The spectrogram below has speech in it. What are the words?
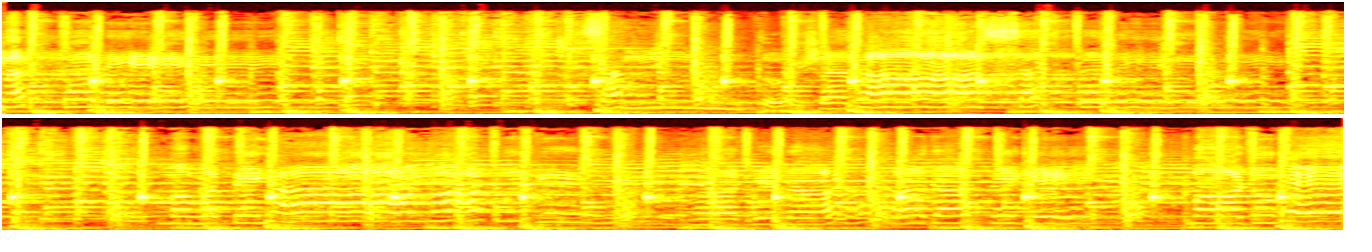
ನಕ್ಕರೆ. ಸಂತೋಷದ ಸಕ್ಕರೆ. ಮಮತೆಯ ಮಾಡುವೆ?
